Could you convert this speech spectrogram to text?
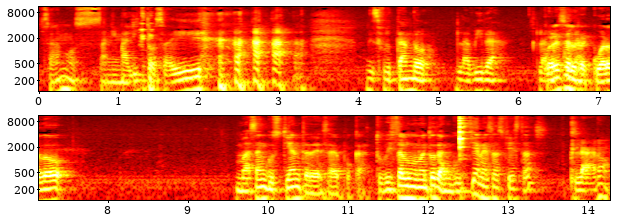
pues éramos animalitos ahí disfrutando la vida. la ¿Cuál es el recuerdo más angustiante de esa época? ¿Tuviste algún momento de angustia en esas fiestas? Claro.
